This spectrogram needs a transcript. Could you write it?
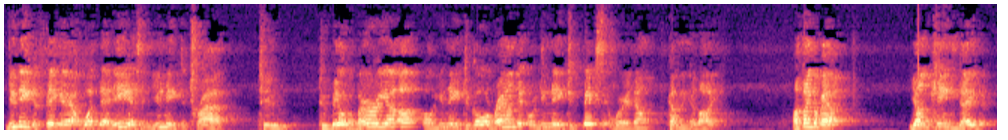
You need to figure out what that is and you need to try to, to build a barrier up or you need to go around it or you need to fix it where it don't come in your life. I think about young King David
